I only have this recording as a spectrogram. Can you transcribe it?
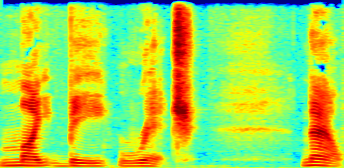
might be rich. Now,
